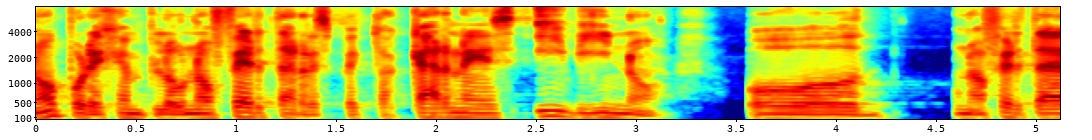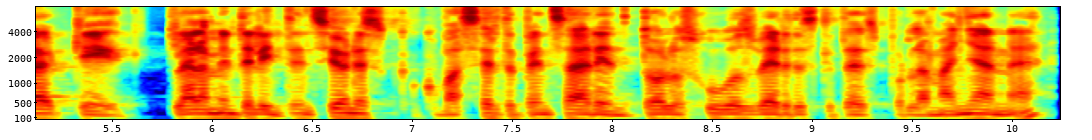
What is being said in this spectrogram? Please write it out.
¿no? Por ejemplo, una oferta respecto a carnes y vino o una oferta que claramente la intención es como hacerte pensar en todos los jugos verdes que te des por la mañana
